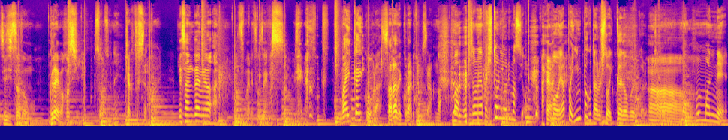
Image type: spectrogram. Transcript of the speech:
先日はどうも」ぐらいは欲しいやんそうですよね。客としたら。はで3回目は「あいつもありがとうございます」みたいな。毎回こうほら皿で来られてもさ。いまあまあそのやっぱ人によりますよ。もうやっぱりインパクトある人は1回で覚えるから。もうほんまにね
